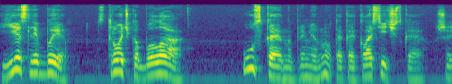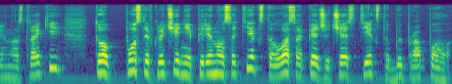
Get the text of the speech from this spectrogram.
если бы строчка была узкая, например, ну такая классическая ширина строки, то после включения переноса текста у вас опять же часть текста бы пропала.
